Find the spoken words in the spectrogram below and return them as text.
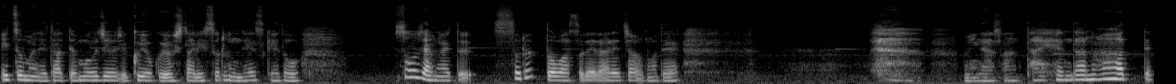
いつまでたってもうじうじくよくよしたりするんですけどそうじゃないとスルッと忘れられちゃうので皆さん大変だなって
